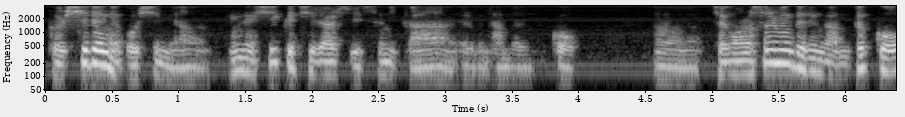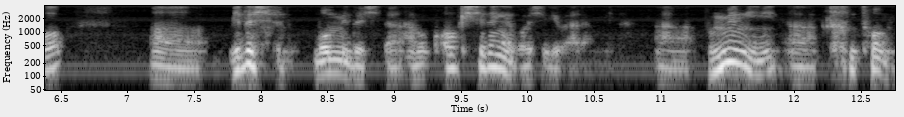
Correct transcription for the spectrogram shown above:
그걸 실행해 보시면 굉장히 쉽게 치료할 수 있으니까 여러분 한번 꼭 어, 제가 오늘 설명드린 거 한번 듣고 어, 믿으시든 못 믿으시든 한번 꼭 실행해 보시기 바랍니다. 아, 분명히 큰 도움,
